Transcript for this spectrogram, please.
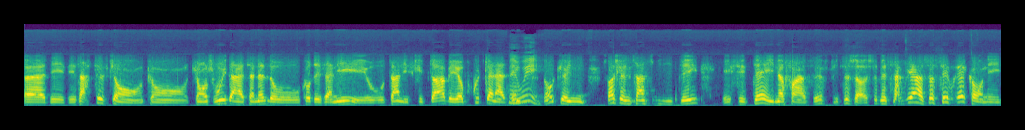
euh, des, artistes qui ont, qui, ont, qui ont joué dans la SNL au, cours des années et autant les scripteurs, ben, il y a beaucoup de Canadiens. Donc, il y a une, je pense qu'il y a une sensibilité et c'était inoffensif. Puis c'est ça. Mais ça revient à ça. C'est vrai qu'on est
